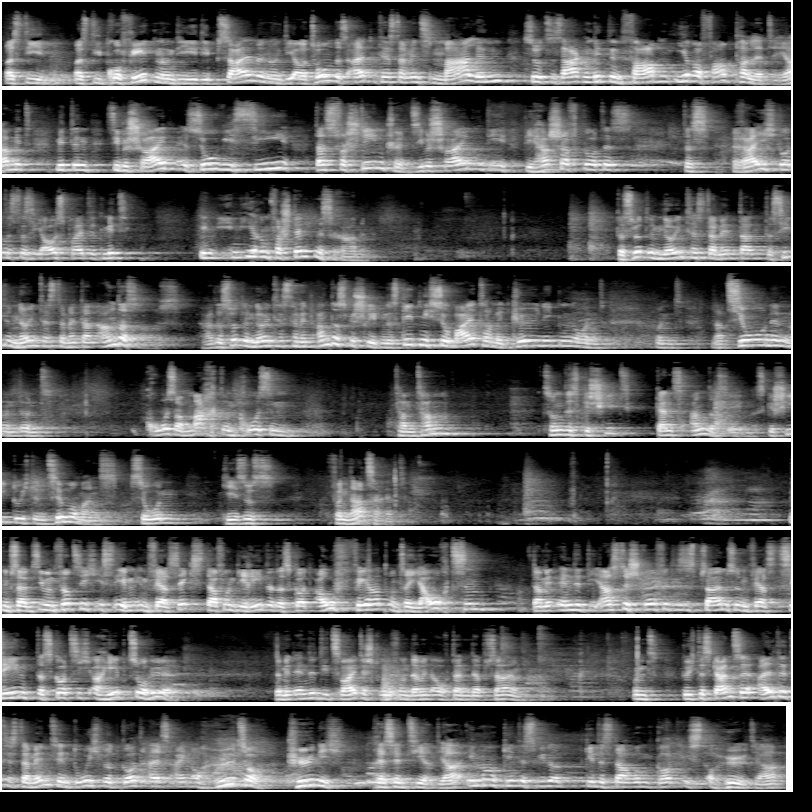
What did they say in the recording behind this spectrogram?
was die, was die Propheten und die, die Psalmen und die Autoren des Alten Testaments malen, sozusagen mit den Farben ihrer Farbpalette. Ja, mit, mit den, sie beschreiben es so, wie sie das verstehen können. Sie beschreiben die, die Herrschaft Gottes, das Reich Gottes, das sich ausbreitet, mit in, in ihrem Verständnisrahmen. Das wird im Neuen Testament dann, das sieht im Neuen Testament dann anders aus. Ja, das wird im Neuen Testament anders beschrieben. Das geht nicht so weiter mit Königen und, und Nationen und, und großer Macht und großem Tamtam, sondern das geschieht ganz anders eben. Das geschieht durch den Zimmermannssohn Jesus von Nazareth. Im Psalm 47 ist eben in Vers 6 davon die Rede, dass Gott auffährt, unser Jauchzen damit endet die erste Strophe dieses Psalms und Vers 10, dass Gott sich erhebt zur Höhe. Damit endet die zweite Strophe und damit auch dann der Psalm. Und durch das ganze Alte Testament hindurch wird Gott als ein erhöhter König präsentiert. Ja, immer geht es wieder geht es darum, Gott ist erhöht. Ja,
